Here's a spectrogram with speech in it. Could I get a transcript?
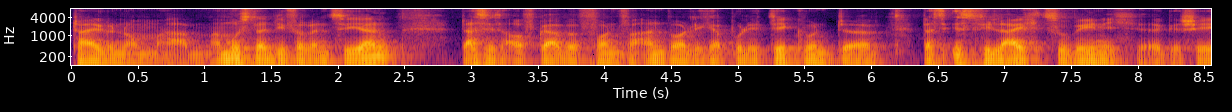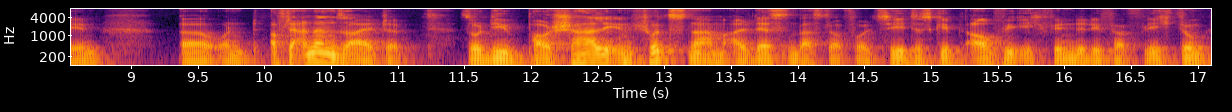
teilgenommen haben. Man muss da differenzieren. Das ist Aufgabe von verantwortlicher Politik und äh, das ist vielleicht zu wenig äh, geschehen. Äh, und auf der anderen Seite, so die pauschale Inschutznahme all dessen, was da vollzieht. Es gibt auch, wie ich finde, die Verpflichtung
